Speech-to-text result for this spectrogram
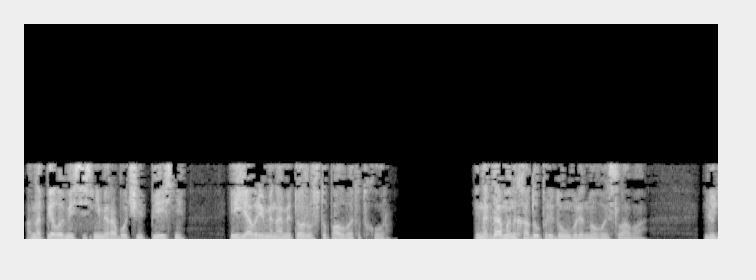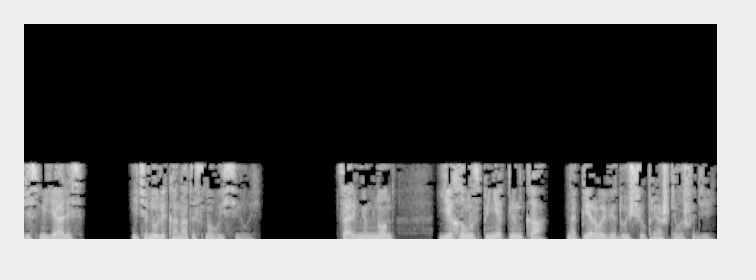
Она пела вместе с ними рабочие песни, и я временами тоже вступал в этот хор. Иногда мы на ходу придумывали новые слова. Люди смеялись и тянули канаты с новой силой. Царь Мемнон ехал на спине клинка на первой ведущей упряжке лошадей.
